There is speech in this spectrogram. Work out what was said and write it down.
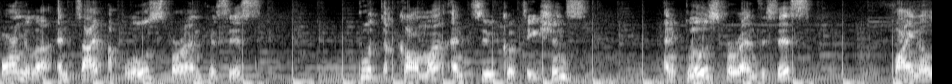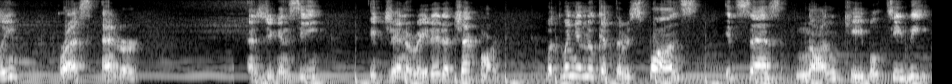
formula and type a close parenthesis, put a comma and two quotations, and close parenthesis. Finally, press enter. As you can see, it generated a checkmark. But when you look at the response, it says non-cable TV.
